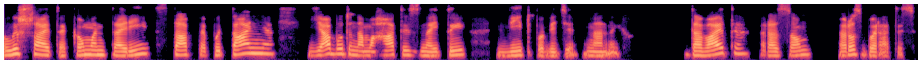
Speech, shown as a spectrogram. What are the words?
Лишайте коментарі, ставте питання, я буду намагатись знайти відповіді на них. Давайте разом розбиратись.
